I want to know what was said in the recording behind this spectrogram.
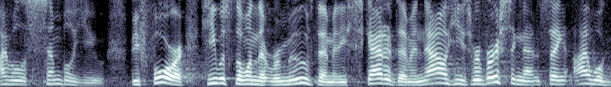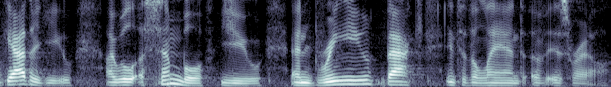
I will assemble you. Before, he was the one that removed them and he scattered them. And now he's reversing that and saying, I will gather you. I will assemble you and bring you back into the land of Israel.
